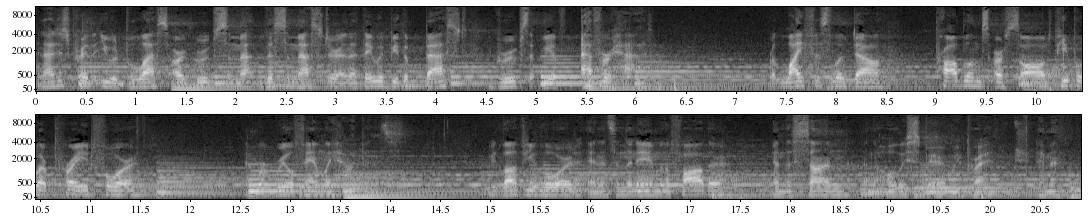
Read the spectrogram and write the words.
And I just pray that you would bless our groups this semester and that they would be the best groups that we have ever had, where life is lived out, problems are solved, people are prayed for, and where real family happens. We love you, Lord, and it's in the name of the Father, and the Son, and the Holy Spirit we pray. Amen.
